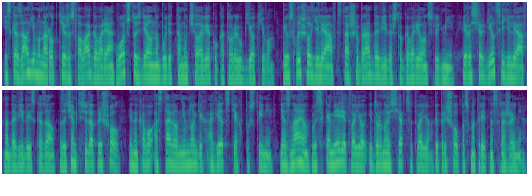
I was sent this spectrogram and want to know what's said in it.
И сказал ему народ те же слова, говоря, «Вот что сделано будет тому человеку, который убьет его». И услышал Елиаф, старший брат Давида, что говорил он с людьми. И рассердился Елиаф на Давида и сказал, «Зачем ты сюда пришел? И на кого оставил немногих овец тех в пустыне? Я знаю высокомерие твое и дурное сердце твое. Ты пришел посмотреть на сражение».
